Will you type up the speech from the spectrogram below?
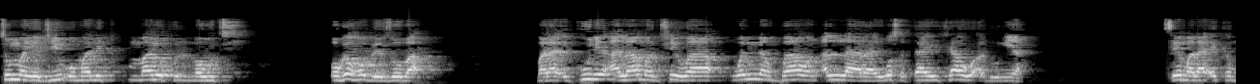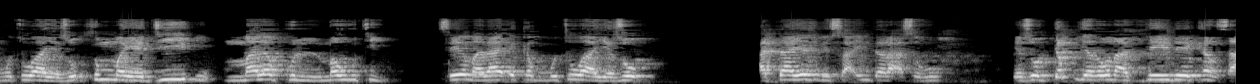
thumma yaji'u malik malakul maut ogaho bai zo ba. Mala'iku ne alamar cewa wannan bawan Allah rayuwarsa ta yi kyawu a duniya. Sai mala'ikan mutuwa ya zo thumma yaji'u malakul maut sai mala'ikan mutuwa ya zo hatta yajlisa inda ra'suhu. Yazo duk ya zauna daidai kansa.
